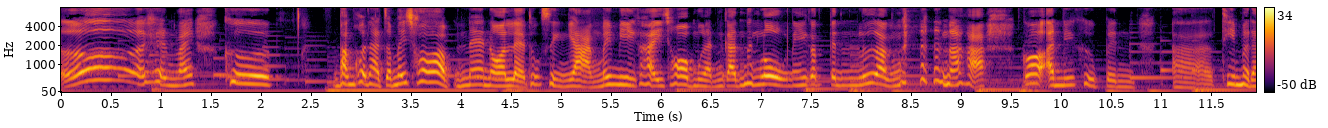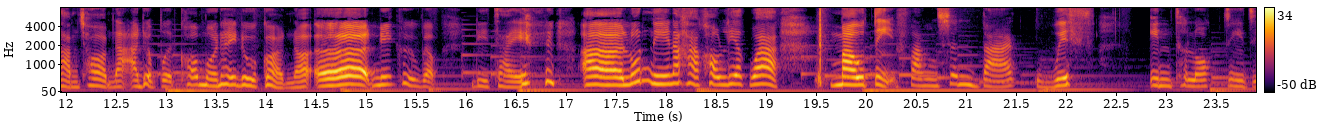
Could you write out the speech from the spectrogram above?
เออ เห็นไหมคือ บางคนอาจจะไม่ชอบแน่นอนแหละทุกสิ่งอย่างไม่มีใครชอบเหมือนกันทั้งโลกนี้ก็เป็นเรื่องนะคะ ก็อันนี้คือเป็นที่มาดามชอบนะะเดี๋ยวเปิดข้อมูลให้ดูก่อนเนาะเออ นี่คือแบบดีใจ รุ่นนี้นะคะเขาเรียกว่า multi function bag with interlock GG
